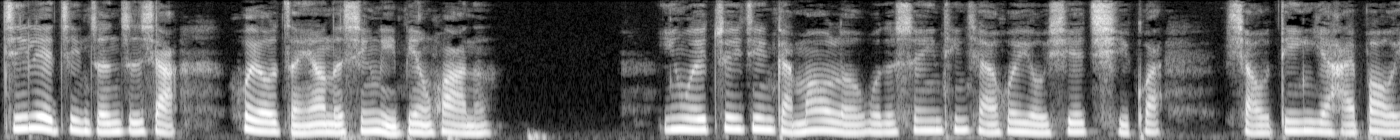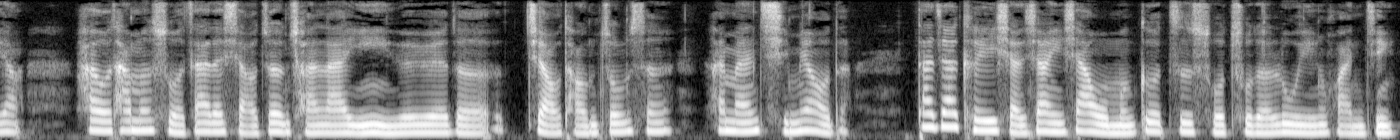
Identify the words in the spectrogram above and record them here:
激烈竞争之下，会有怎样的心理变化呢？因为最近感冒了，我的声音听起来会有些奇怪。小丁也还抱恙，还有他们所在的小镇传来隐隐约约的教堂钟声，还蛮奇妙的。大家可以想象一下我们各自所处的录音环境。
